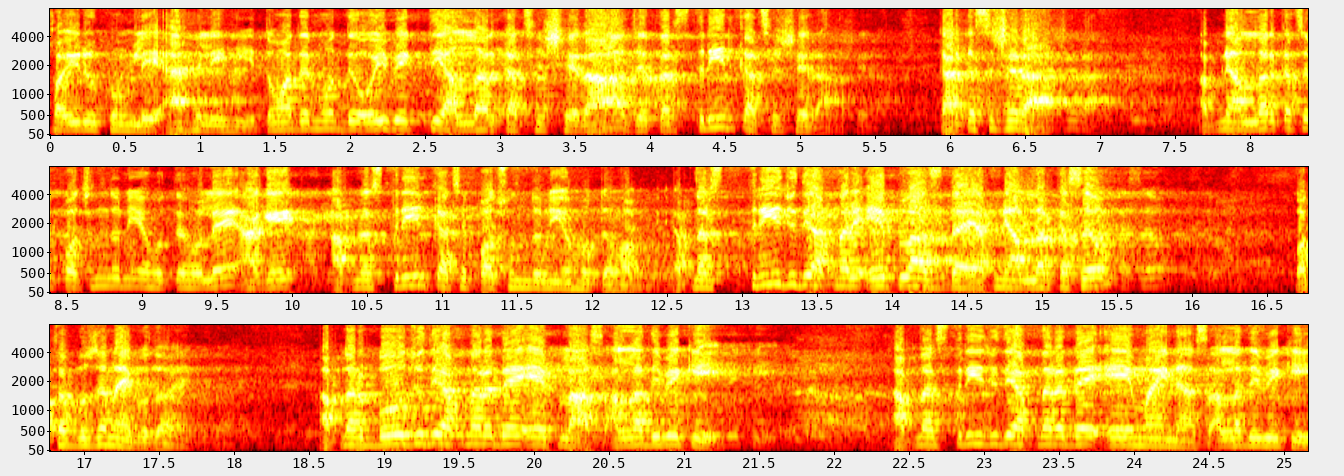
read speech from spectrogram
খয়রুকুম লি আহলিহি। তোমাদের মধ্যে ওই ব্যক্তি আল্লাহর কাছে সেরা যে তার স্ত্রীর কাছে সেরা। কার কাছে সেরা? আপনি আল্লাহর কাছে পছন্দনীয় হতে হলে আগে আপনার স্ত্রীর কাছে পছন্দনীয় হতে হবে। আপনার স্ত্রী যদি আপনার এ প্লাস দেয়, আপনি আল্লাহর কাছেও? কথা বুঝে নাই বোধ আপনার বউ যদি আপনারা দেয় এ প্লাস আল্লাহ দিবে কি? আপনার স্ত্রী যদি আপনারা দেয় এ মাইনাস আল্লাহ দিবে কি?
